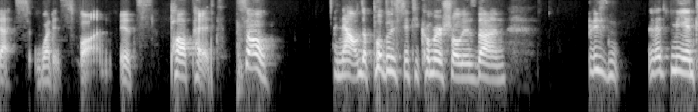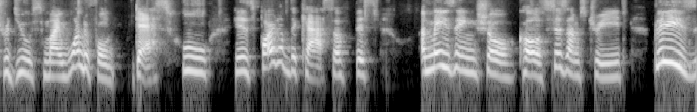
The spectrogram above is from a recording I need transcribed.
that's what is fun. It's puppet. So now the publicity commercial is done. Please let me introduce my wonderful guest who is part of the cast of this amazing show called Sesame Street. Please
